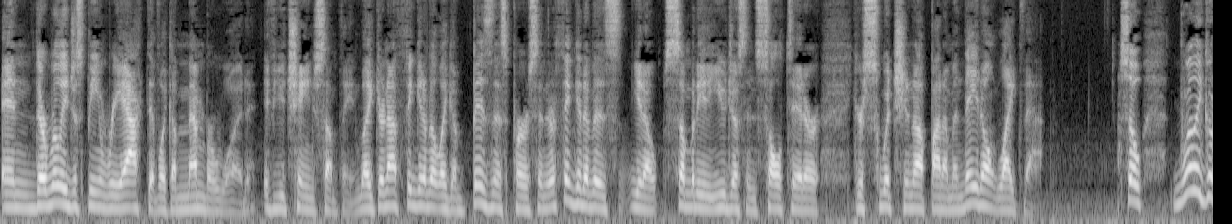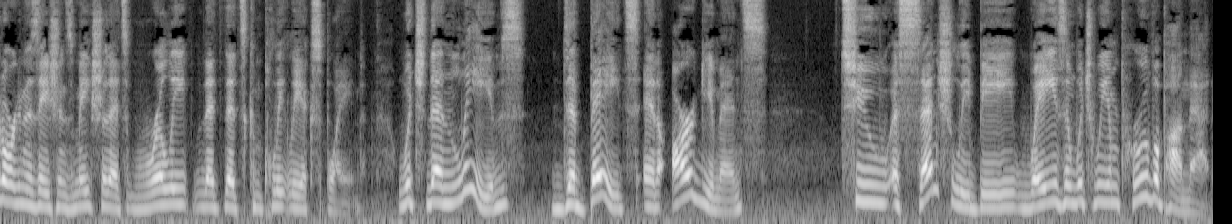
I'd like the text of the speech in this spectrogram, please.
and they're really just being reactive like a member would if you change something. Like they're not thinking of it like a business person. They're thinking of it as, you know, somebody that you just insulted or you're switching up on them and they don't like that. So, really good organizations make sure that's really that that's completely explained, which then leaves debates and arguments to essentially be ways in which we improve upon that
